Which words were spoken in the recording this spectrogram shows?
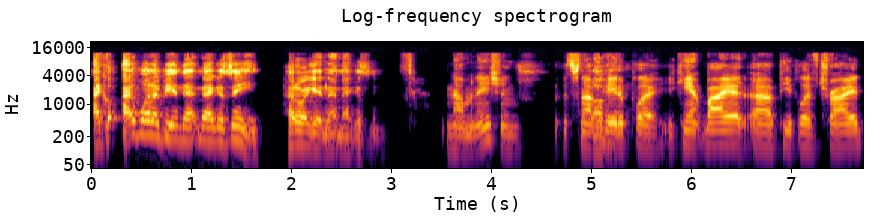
I go, I want to be in that magazine. How do I get in that magazine? Nominations. It's not Love pay to play. You can't buy it. Uh, people have tried.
